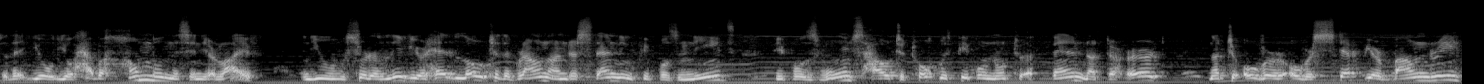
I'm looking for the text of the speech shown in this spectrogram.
so that you'll, you'll have a humbleness in your life and you sort of leave your head low to the ground understanding people's needs, people's wounds, how to talk with people not to offend, not to hurt, not to over overstep your boundary.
